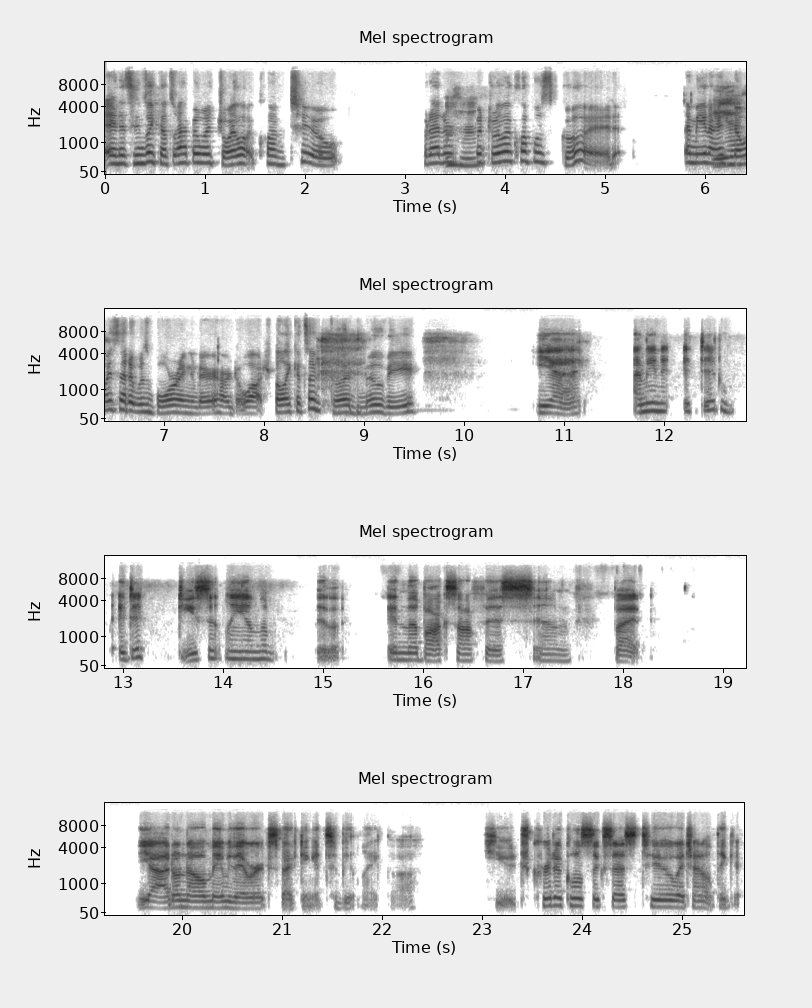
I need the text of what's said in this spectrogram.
and it seems like that's what happened with Joy Luck Club too. But I don't. Mhm. But Joy Luck Club was good. I mean, I Yeah. know I said it was boring and very hard to watch, but like it's a good movie. Yeah, I mean, it, did it did decently in the in the box office, um, but yeah, I don't know. Maybe they were expecting it to be like a huge critical success too, which I don't think it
